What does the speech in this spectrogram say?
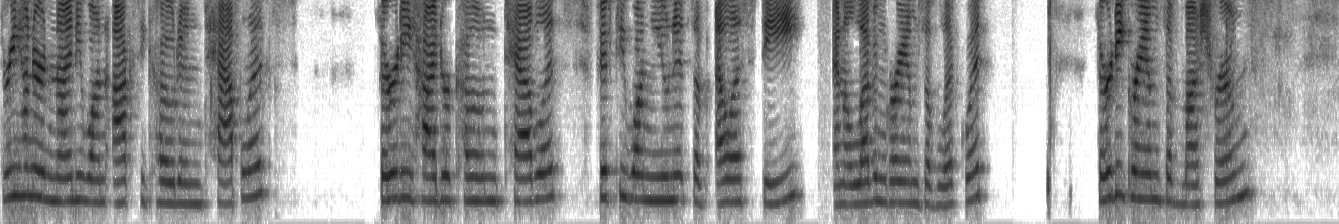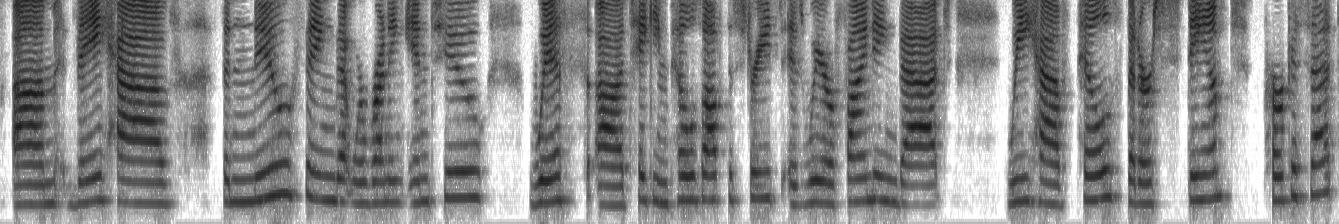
391 oxycodone tablets, 30 hydrocodone tablets, 51 units of LSD, and 11 grams of liquid, 30 grams of mushrooms. Um, they have the new thing that we're running into with uh, taking pills off the streets is we are finding that we have pills that are stamped Percocet,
